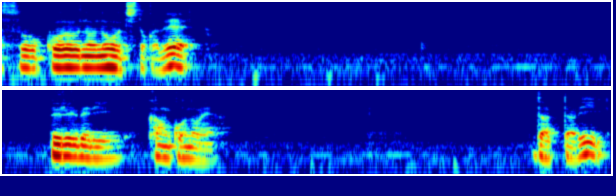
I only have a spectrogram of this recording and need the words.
そこの農地とかで、ブルーベリー観光農園。だったり、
